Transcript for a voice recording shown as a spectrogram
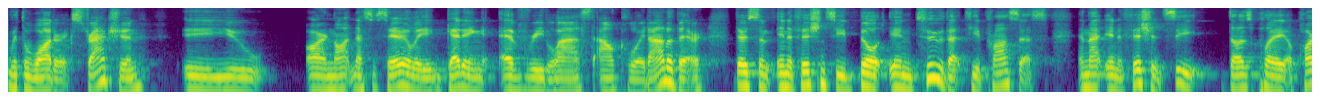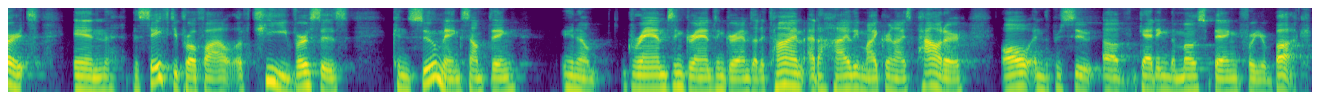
with the water extraction you are not necessarily getting every last alkaloid out of there. There's some inefficiency built into that tea process. And that inefficiency does play a part in the safety profile of tea versus consuming something, you know, grams and grams and grams at a time at a highly micronized powder, all in the pursuit of getting the most bang for your buck.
